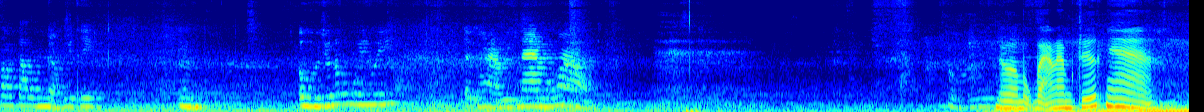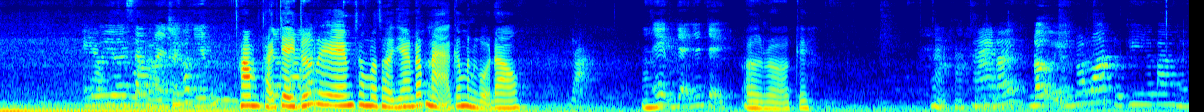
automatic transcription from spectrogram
Xong tao nhận huy thi. Ừ. Ừ cho nó vui vui. Tự hào Việt Nam đúng không? Rồi một bạn làm trước nha. Em Huy ơi đầu trước lại chiếm không thả chì trước đi em xong rồi thời gian đắp nạ cái mình gọi đầu dạ. Ừ. em dạy cho chị. Ừ rồi ok hai đấy đợi nó loát rồi thi cho tao này.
